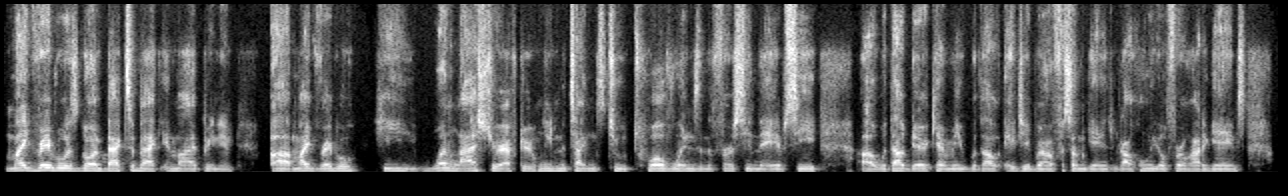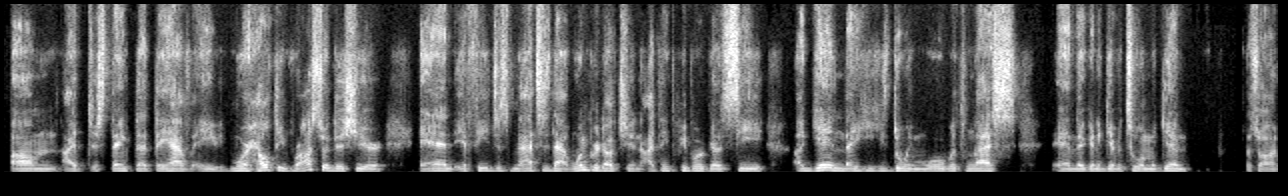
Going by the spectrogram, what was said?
Mike Vrabel is going back to back, in my opinion. Uh, Mike Vrabel, he won last year after leading the Titans to 12 wins in the first seed in the AFC, uh, without Derrick Henry, without AJ Brown for some games, without Julio for a lot of games. Um, I just think that they have a more healthy roster this year, and if he just matches that win production, I think people are going to see again that he's doing more with less, and they're going to give it to him again. That's all. I,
